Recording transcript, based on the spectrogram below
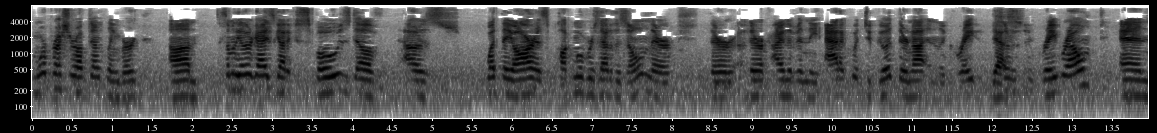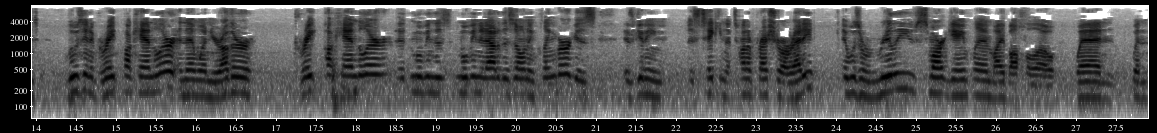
more pressure up on Klingberg. Um, some of the other guys got exposed of as what they are as puck movers out of the zone. They're they're they're kind of in the adequate to good. They're not in the great Yes. great realm. And losing a great puck handler, and then when your other great puck handler uh, moving this moving it out of the zone in Klingberg is is getting is taking a ton of pressure already. It was a really smart game plan by Buffalo when when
